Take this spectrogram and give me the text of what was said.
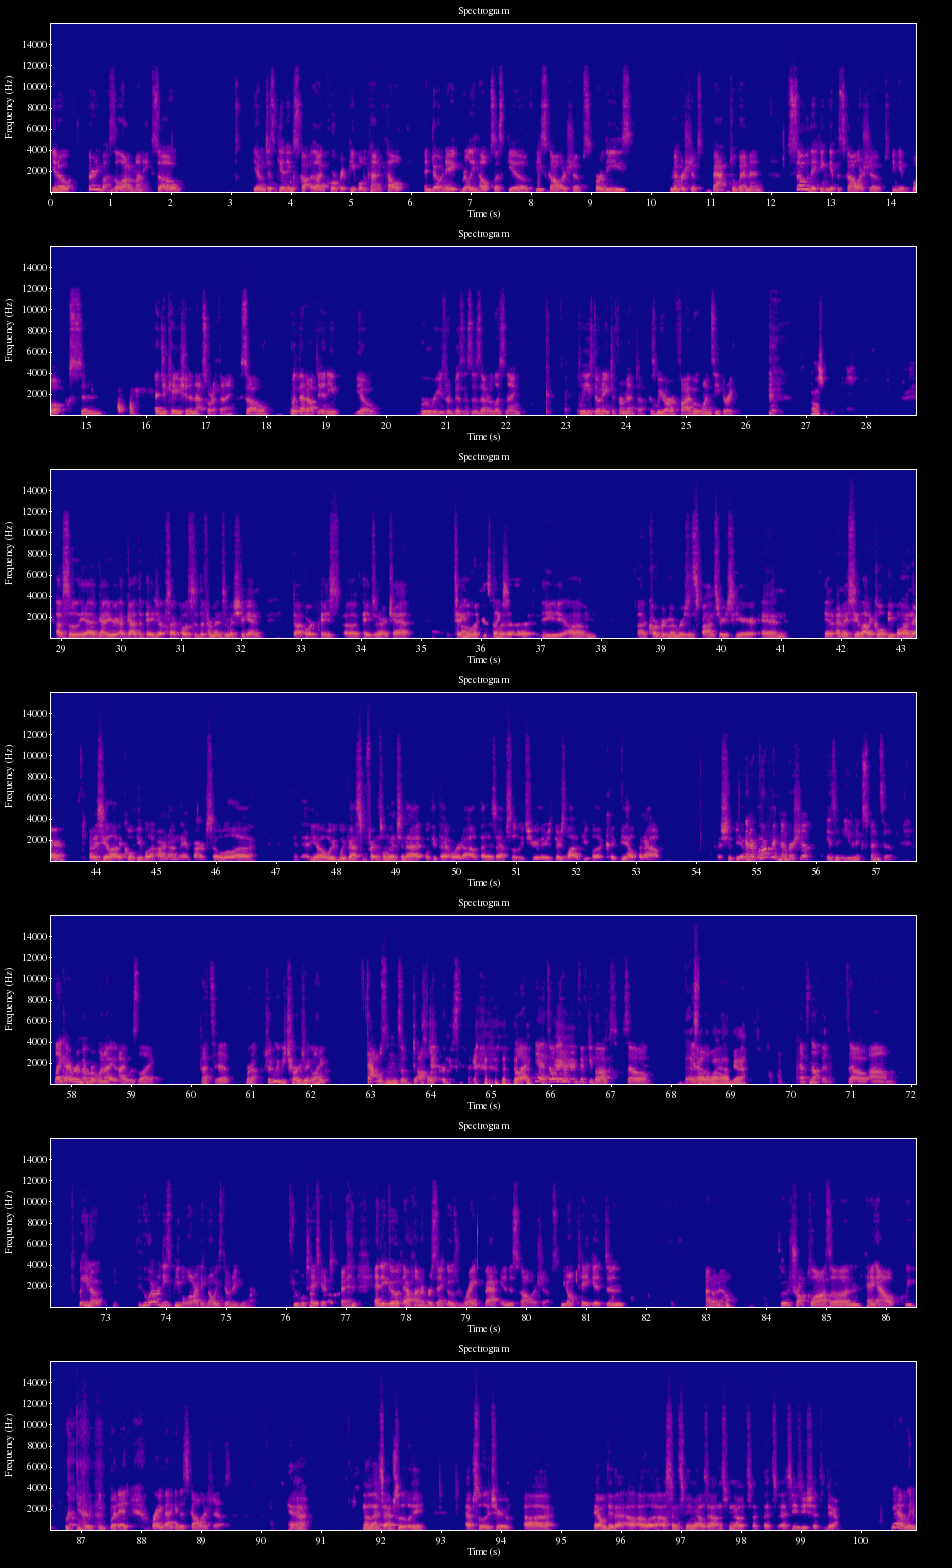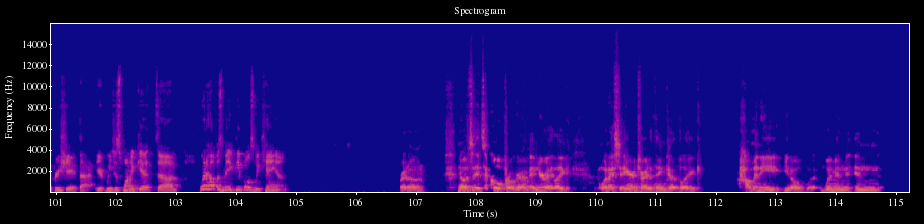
you know, 30 bucks is a lot of money. So, you know, just getting like corporate people to kind of help and donate really helps us give these scholarships or these memberships back to women so they can get the scholarships and get books and education and that sort of thing. So put that out to any, you know, breweries or businesses that are listening. Please donate to Fermenta because we are a 501c3. Awesome. Absolutely. Yeah, I've got your I've got the page up. So I posted the Fermenta Michigan.org page uh, page in our chat. Take oh, a look at some thanks. of the the um, uh, corporate members and sponsors here, and, and and I see a lot of cool people on there, but I see a lot of cool people that aren't on there, Barb. So we'll uh, you know, we, we've got some friends. We'll mention that. We'll get that word out. That is absolutely true. There's there's a lot of people that could be helping out. That should be. And our corporate membership isn't even expensive. Like I remember when I I was like, that's it. We're not. Shouldn't we be charging like thousands of dollars? but yeah, it's only 150 bucks. So that's you know, oh wow, yeah, that's nothing. So um, but you know, whoever these people are, they can always donate more we will take it. And, it goes 100% goes right back into scholarships. We don't take it and, I don't know, go to Trump Plaza and hang out. We, we put it right back into scholarships. Yeah. No, that's absolutely, absolutely true. Uh, yeah, we'll do that. I'll I'll, uh, I'll, send some emails out and some notes. That, that's that's easy shit to do. Yeah, we'd appreciate that. We just want to get uh, we want to help as many people as we can. Right on. No, it's it's a cool program, and you're right. Like when I sit here and try to think of like how many you know women in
